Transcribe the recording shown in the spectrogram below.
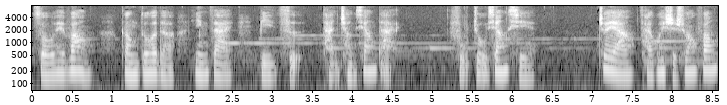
所谓旺，更多的应在彼此坦诚相待，辅助相携。这样才会使双方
